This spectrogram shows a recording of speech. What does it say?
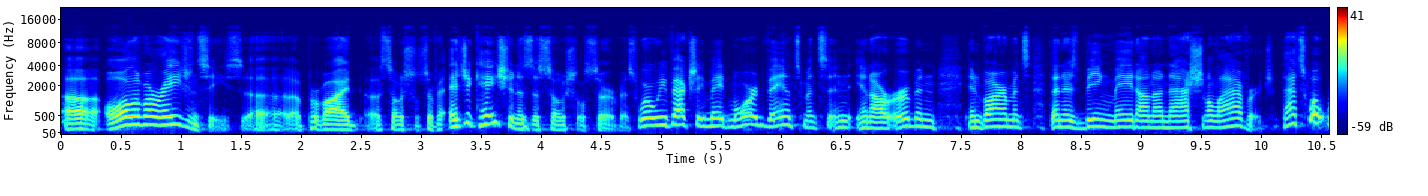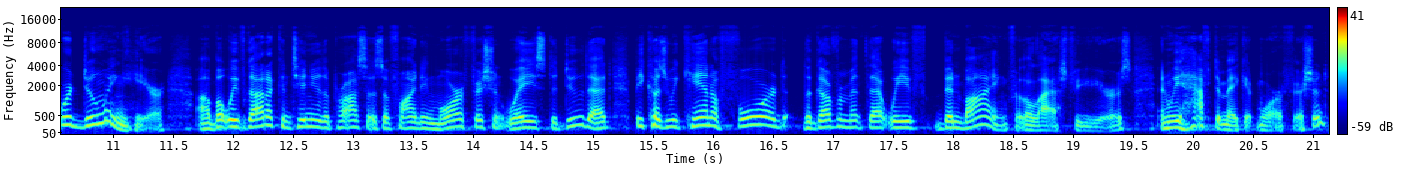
uh, all of our agencies uh, provide a social service. Education is a social service, where we've actually made more advancements in, in our urban environments than is being made on a national average. That's what we're doing here. Uh, but we've got to continue the process of finding more efficient ways to do that because we can't afford the government that we've been buying for the last few years, and we have to make it more efficient.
